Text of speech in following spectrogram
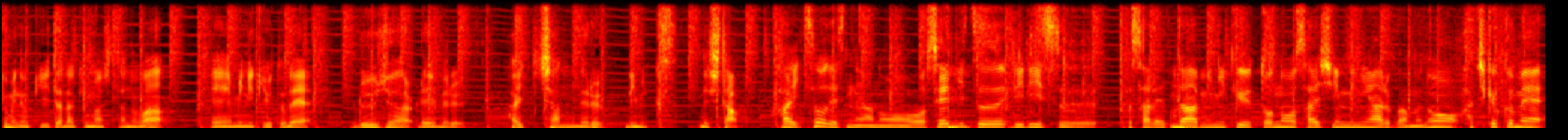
曲目のお聴きいただきましたのは、えーミニキュートでルージュアレーベルハイチャンネルリミックスでした。はい、そうですね。あの先日リリースされたうんミニキュートの最新ミニアルバムの8曲目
